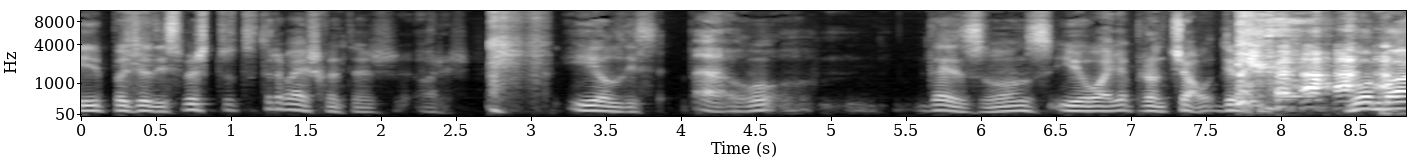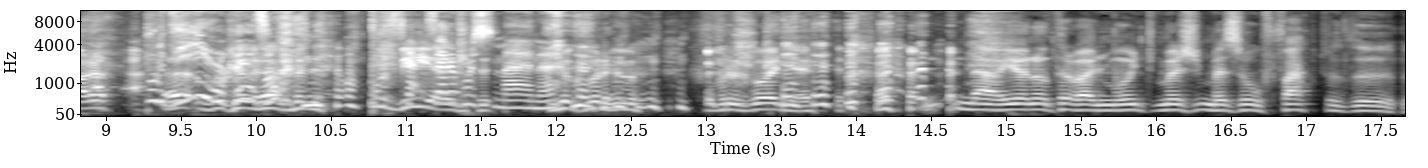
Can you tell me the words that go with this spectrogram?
e depois eu disse, mas tu, tu trabalhas quantas horas? E ele disse, pá, 10, 11, e eu, olha, pronto, tchau, Deus, vou embora. Por dia, uh, por dia. Era por semana. Vergonha. não, eu não trabalho muito, mas, mas o facto de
